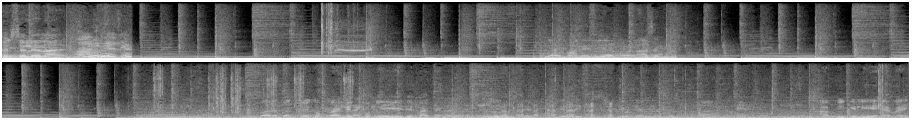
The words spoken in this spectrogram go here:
फिर से लेना है। हाँ, दिया हाँ सर। हमारे बच्चे को पहले फ़ोटो यही दिखाते हाँ, आप ही के लिए है भाई।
